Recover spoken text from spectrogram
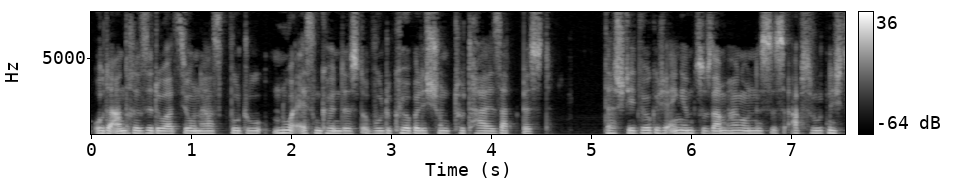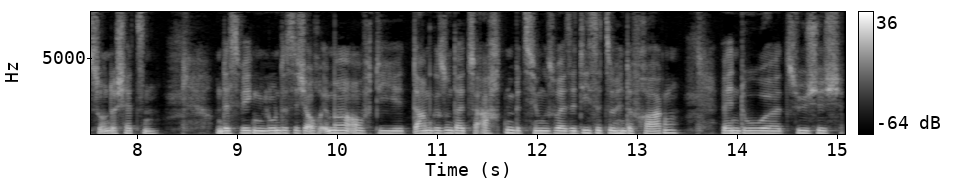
Oder andere Situationen hast, wo du nur essen könntest, obwohl du körperlich schon total satt bist. Das steht wirklich eng im Zusammenhang und es ist absolut nicht zu unterschätzen. Und deswegen lohnt es sich auch immer auf die Darmgesundheit zu achten, beziehungsweise diese zu hinterfragen, wenn du psychisch,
